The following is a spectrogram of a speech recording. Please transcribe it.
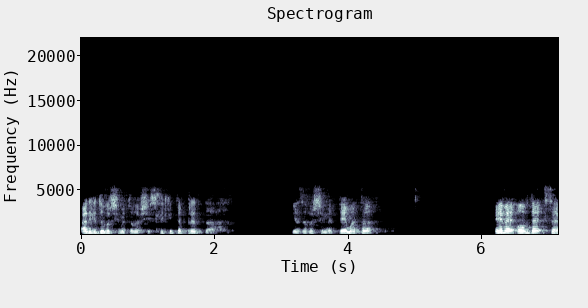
Ајде ги довршиме тогаш и сликите пред да ја завршиме темата. Еве овде се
